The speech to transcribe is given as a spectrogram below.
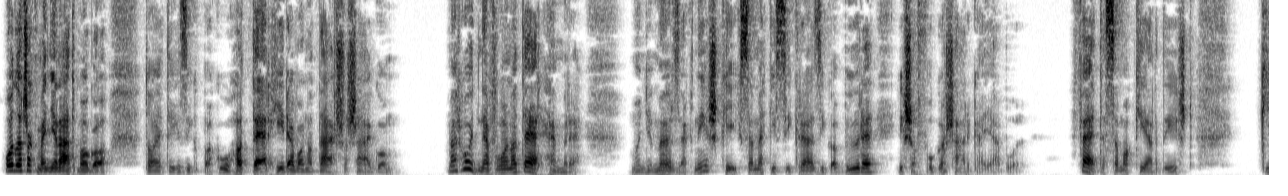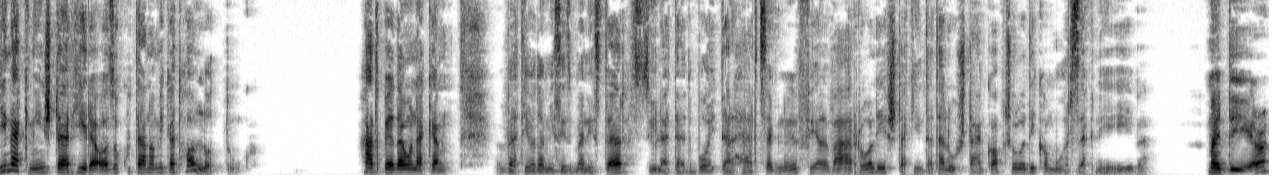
Oda csak menjen át maga, tajtékzik Pakó, ha terhére van a társaságom. Már hogy ne volna terhemre, mondja mörzekné, és kék szeme kiszikrázik a bőre és a foga sárgájából. Felteszem a kérdést. Kinek nincs terhére azok után, amiket hallottunk? Hát például nekem, veti oda Mrs. Bannister, született Boytel hercegnő félvárról, és tekintete lustán kapcsolódik a murzeknéjébe. My dear,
